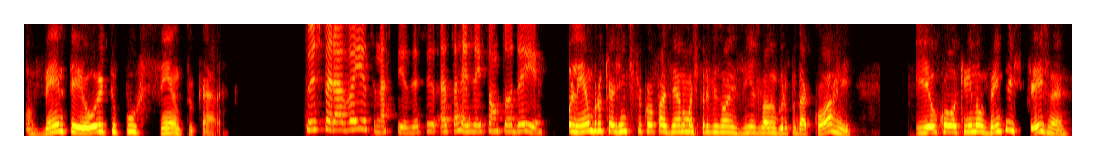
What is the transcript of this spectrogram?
98%, cara. Tu esperava isso, Narciso? Esse, essa rejeição toda aí? Eu lembro que a gente ficou fazendo umas previsõezinhas lá no grupo da Corre e eu coloquei 96, né?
